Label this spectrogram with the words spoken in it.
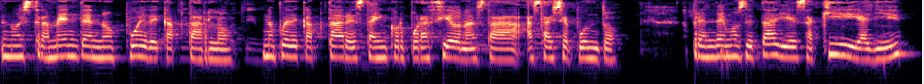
nuestra mente no puede captarlo, no puede captar esta incorporación hasta, hasta ese punto. Aprendemos detalles aquí y allí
